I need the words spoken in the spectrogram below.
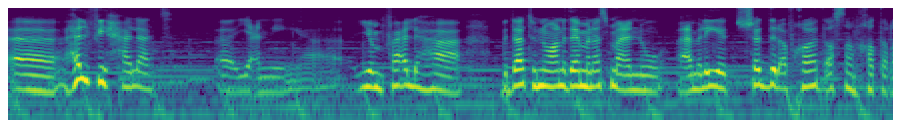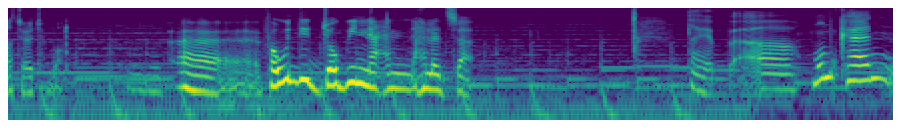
آه، هل في حالات آه، يعني ينفع لها؟ بالذات إنه أنا دائما أسمع إنه عملية شد الأفخاذ أصلا خطره تعتبر. آه فودي تجاوبينا عن هالأجزاء. طيب آه ممكن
